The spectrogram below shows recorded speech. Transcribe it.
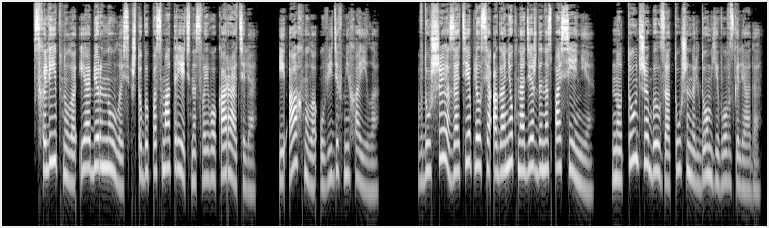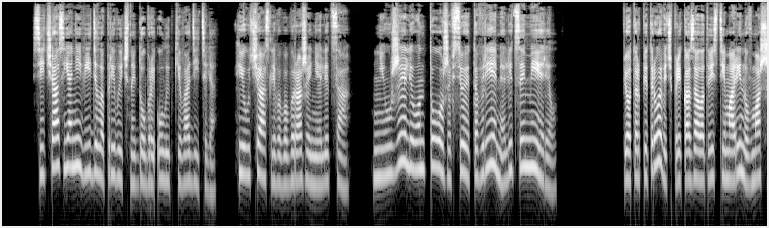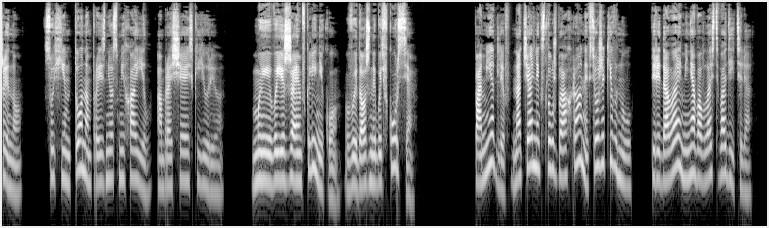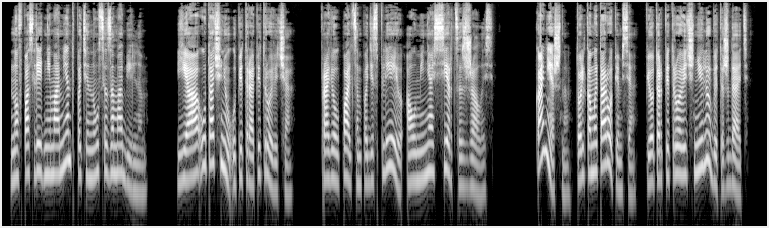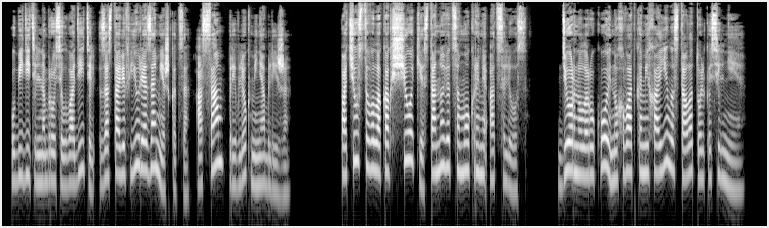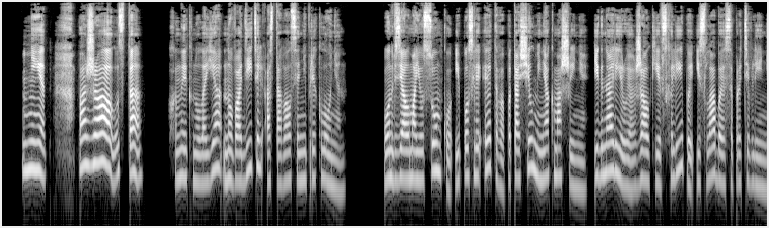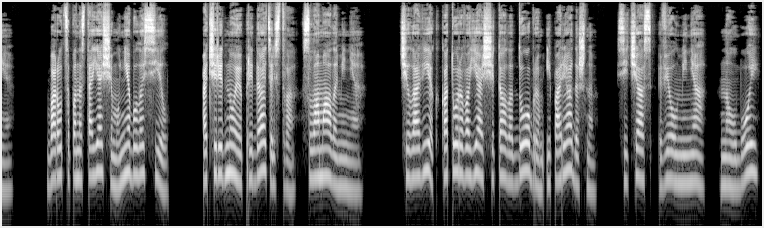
Всхлипнула и обернулась, чтобы посмотреть на своего карателя, и ахнула, увидев Михаила. В душе затеплился огонек надежды на спасение, но тут же был затушен льдом его взгляда. Сейчас я не видела привычной доброй улыбки водителя и участливого выражения лица. Неужели он тоже все это время лицемерил? Петр Петрович приказал отвезти Марину в машину, сухим тоном произнес Михаил, обращаясь к Юрию. «Мы выезжаем в клинику, вы должны быть в курсе». Помедлив, начальник службы охраны все же кивнул, передавая меня во власть водителя, но в последний момент потянулся за мобильным. «Я уточню у Петра Петровича». Провел пальцем по дисплею, а у меня сердце сжалось. «Конечно, только мы торопимся. Петр Петрович не любит ждать убедительно бросил водитель, заставив Юрия замешкаться, а сам привлек меня ближе. Почувствовала, как щеки становятся мокрыми от слез. Дернула рукой, но хватка Михаила стала только сильнее. «Нет, пожалуйста!» — хныкнула я, но водитель оставался непреклонен. Он взял мою сумку и после этого потащил меня к машине, игнорируя жалкие всхлипы и слабое сопротивление. Бороться по-настоящему не было сил. Очередное предательство сломало меня. Человек, которого я считала добрым и порядочным, сейчас вел меня на убой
